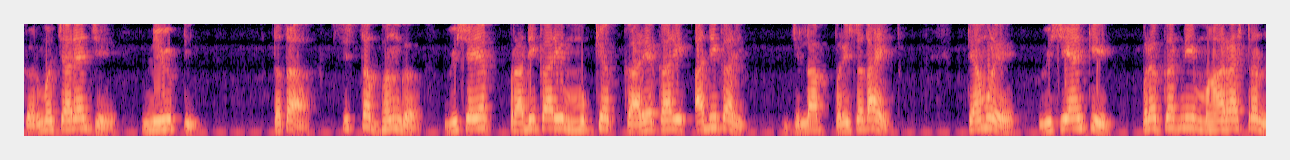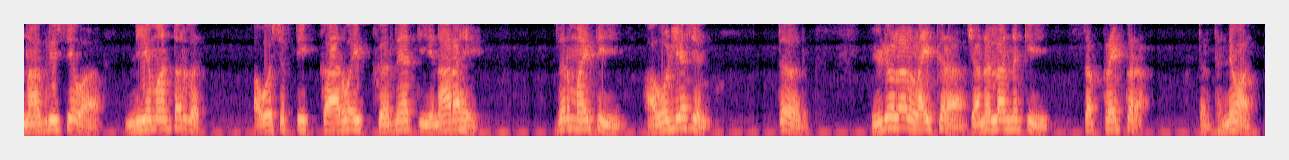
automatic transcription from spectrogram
कर्मचाऱ्यांचे नियुक्ती तथा शिस्तभंग विषयक प्राधिकारी मुख्य कार्यकारी अधिकारी जिल्हा परिषद आहेत. त्यामुळे विषयांकित प्रकरणी महाराष्ट्र नागरी सेवा नियमांतर्गत आवश्यक ती कारवाई करण्यात येणार आहे. जर माहिती आवडली असेल तर व्हिडिओला लाईक करा चॅनलला नक्की सबस्क्राईब करा. तर धन्यवाद.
